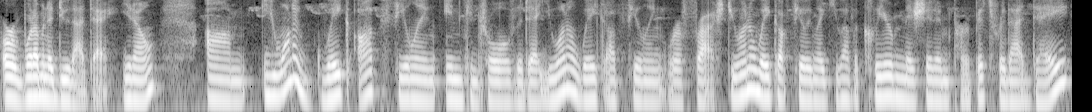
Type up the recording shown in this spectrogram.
or what I'm gonna do that day, you know? Um, you want to wake up feeling in control of the day. You want to wake up feeling refreshed. You want to wake up feeling like you have a clear mission and purpose for that day.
